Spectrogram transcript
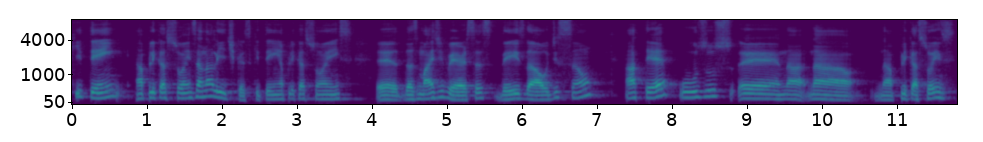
que têm aplicações analíticas, que têm aplicações é, das mais diversas, desde a audição até usos é, na, na, na, aplicações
